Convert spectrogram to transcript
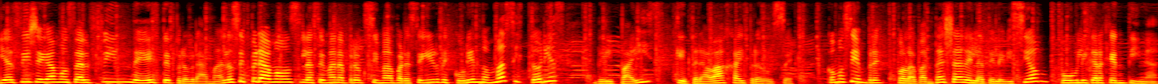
Y así llegamos al fin de este programa. Los esperamos la semana próxima para seguir descubriendo más historias del país que trabaja y produce. Como siempre, por la pantalla de la televisión pública argentina.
